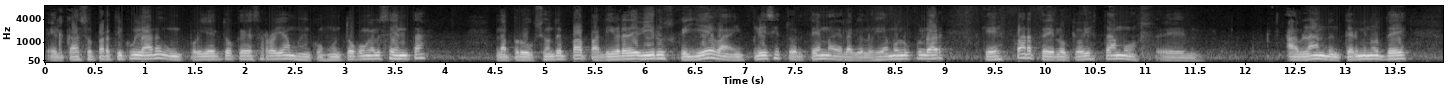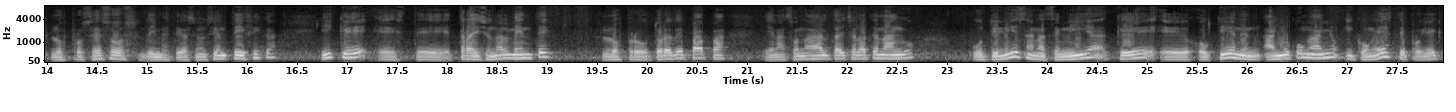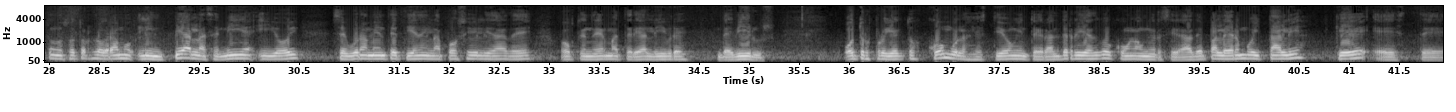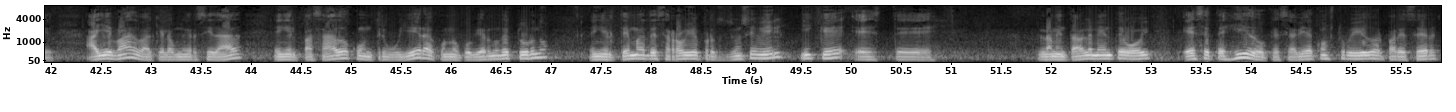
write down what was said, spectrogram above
El caso particular, un proyecto que desarrollamos en conjunto con el CENTA, la producción de papa libre de virus, que lleva implícito el tema de la biología molecular, que es parte de lo que hoy estamos eh, hablando en términos de los procesos de investigación científica y que este, tradicionalmente los productores de papa en la zona alta de Chalatenango utilizan la semilla que eh, obtienen año con año y con este proyecto nosotros logramos limpiar la semilla y hoy seguramente tienen la posibilidad de obtener material libre de virus. Otros proyectos como la gestión integral de riesgo con la Universidad de Palermo, Italia, que este, ha llevado a que la universidad en el pasado contribuyera con los gobiernos de turno en el tema de desarrollo de protección civil y que este, lamentablemente hoy ese tejido que se había construido al parecer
